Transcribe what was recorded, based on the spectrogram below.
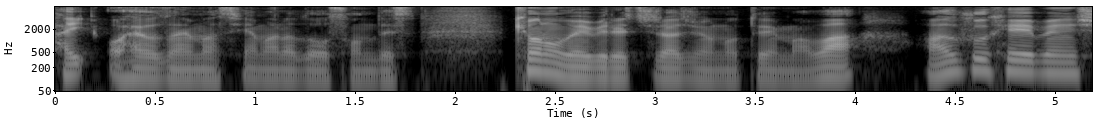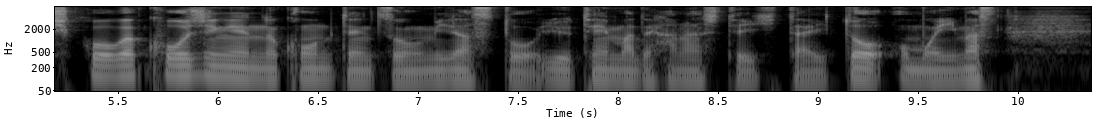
はい、おはようございます。山田道尊です。今日のウェイビレッジラジオのテーマは、アウフヘーベン思考が高次元のコンテンツを生み出すというテーマで話していきたいと思います。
